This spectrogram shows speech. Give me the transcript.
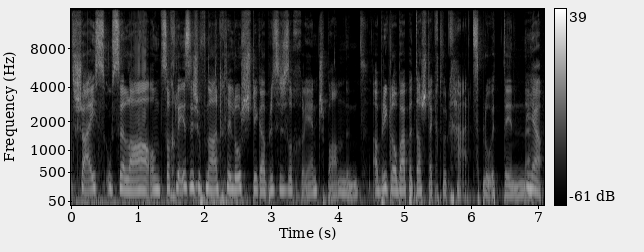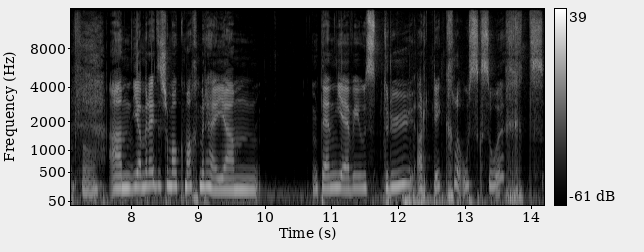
Scheiß rauslassen und so ein bisschen, es ist auf eine Art ein bisschen lustig, aber es ist so ein bisschen entspannend. Aber ich glaube eben, da steckt wirklich Herzblut drin. Ja, voll. Ähm, ja, wir haben das schon mal gemacht. Wir haben ähm, dann jeweils drei Artikel ausgesucht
